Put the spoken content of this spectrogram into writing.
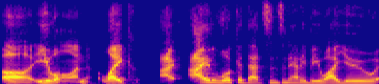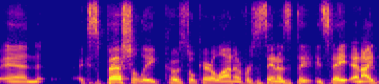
uh Elon. Like I I look at that Cincinnati BYU and especially Coastal Carolina versus San Jose State and I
